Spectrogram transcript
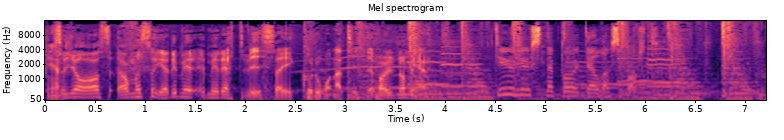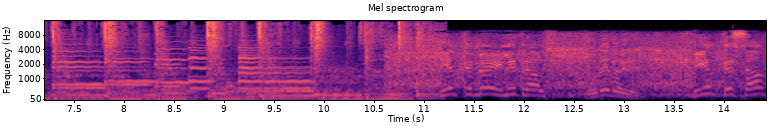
Ja. Så ja, så- ja, men så är det med, med rättvisa i coronatider. Har du något mer? Du lyssnar på Della Sport. Möjligt. Det är inte sant.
